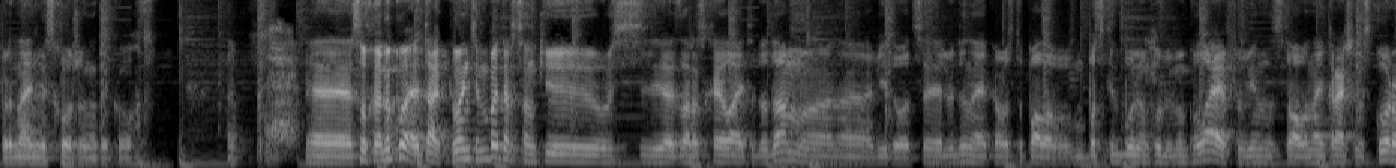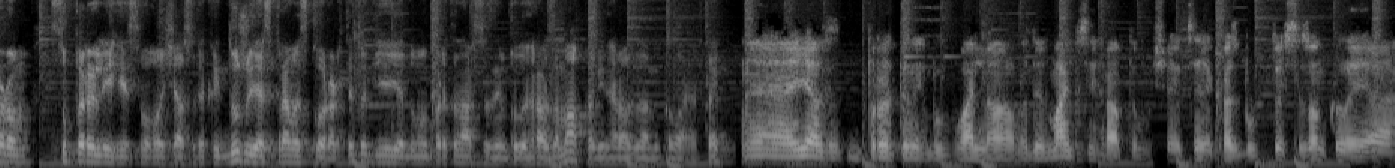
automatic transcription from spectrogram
Принаймні, схоже на такого. Е, слухай, ну так, Квентін Петерсон, ось я зараз хайлайти додам е, на відео. Це людина, яка виступала в баскетбольному клубі Миколаїв. Він став найкращим скорером суперліги свого часу. Такий дуже яскравий скорер. Ти тоді, я думаю, перетинався з ним, коли грав за Мавку, а він грав за Миколаїв, так? Е, Я проти них буквально один матч зіграв, тому що це якраз був той сезон, коли я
